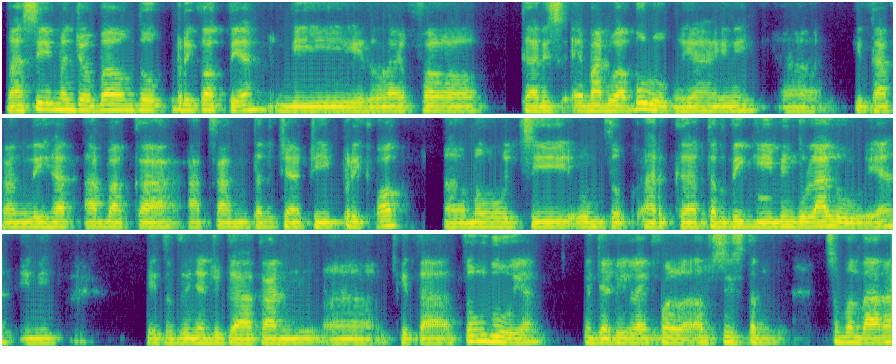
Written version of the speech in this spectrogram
masih mencoba untuk breakout ya di level garis EMA 20 ya ini eh, kita akan lihat apakah akan terjadi breakout eh, menguji untuk harga tertinggi minggu lalu ya ini itu tentunya juga akan eh, kita tunggu ya menjadi level resistance sementara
